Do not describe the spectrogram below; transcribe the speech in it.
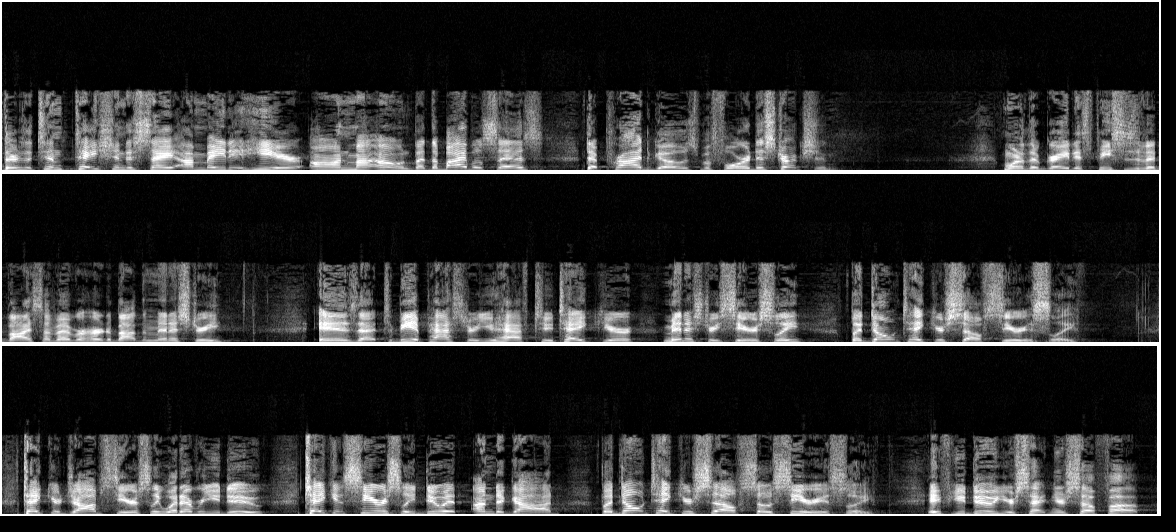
There's a temptation to say, I made it here on my own. But the Bible says that pride goes before destruction. One of the greatest pieces of advice I've ever heard about the ministry is that to be a pastor, you have to take your ministry seriously, but don't take yourself seriously. Take your job seriously, whatever you do. Take it seriously, do it unto God, but don't take yourself so seriously. If you do, you're setting yourself up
